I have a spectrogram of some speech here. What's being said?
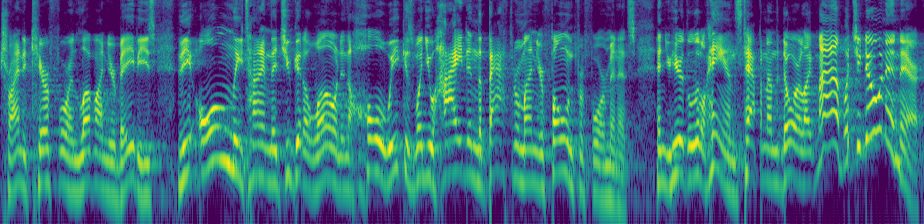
trying to care for and love on your babies. The only time that you get alone in the whole week is when you hide in the bathroom on your phone for four minutes and you hear the little hands tapping on the door, like, Mom, what you doing in there?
